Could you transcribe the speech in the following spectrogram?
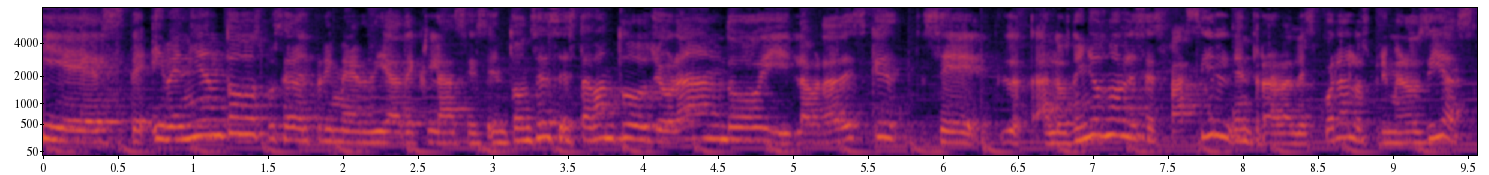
y, este, y venían todos, pues era el primer día de clases, entonces estaban todos llorando y la verdad es que a los niños no les es fácil entrar a la escuela los primeros días.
